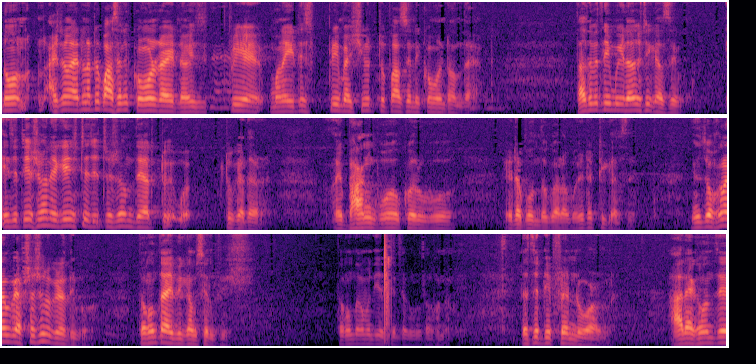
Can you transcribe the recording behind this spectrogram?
no I don't I don't to pass any comment right now is pre মানে is premature to pass any comment on that তাদের ভিতরে মিল আছে ঠিক আছে। Agitation against agitation they are together ভাঙবো, করব, এটা বন্ধ করাবো, এটা ঠিক আছে। কিন্তু যখন আমি ব্যবসা শুরু করে দিব, তখন তো আই বিকাম সেলফিশ তখন তো আমি দিয়ে চিন্তা করব, তখন আমি। দ্যাটস এ ডিফারেন্ট ওয়ার্ল্ড আর এখন যে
